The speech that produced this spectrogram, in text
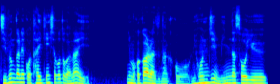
自分がねこう体験したことがないにもかかわらずなんかこう日本人みんなそういう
